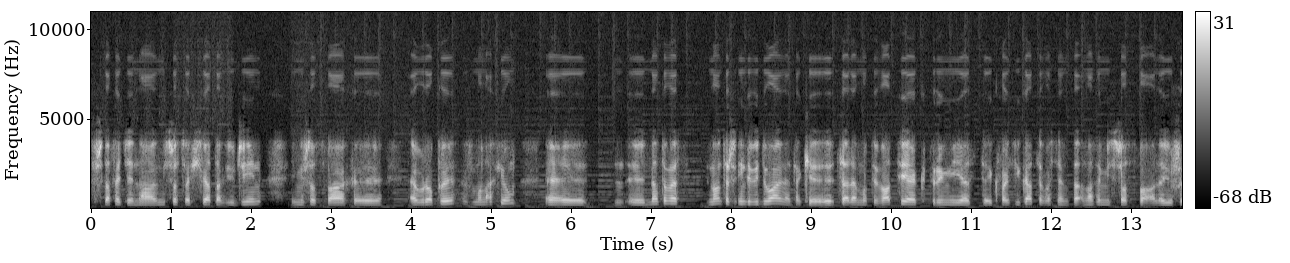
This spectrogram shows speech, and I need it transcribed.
w sztafecie na Mistrzostwach Świata w Eugene i Mistrzostwach Europy w Monachium. Natomiast mam też indywidualne takie cele, motywacje, którymi jest kwalifikacja właśnie na te mistrzostwa, ale już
